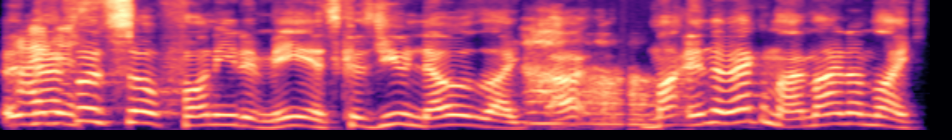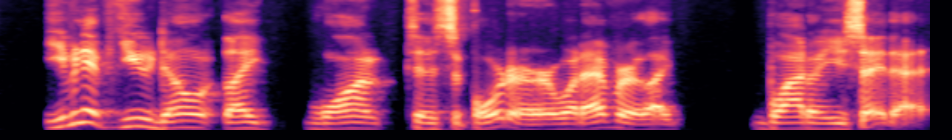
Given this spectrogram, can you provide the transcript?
And that's just, what's so funny to me is because you know, like, I, my, in the back of my mind, I'm like, even if you don't like want to support her or whatever, like, why don't you say that?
